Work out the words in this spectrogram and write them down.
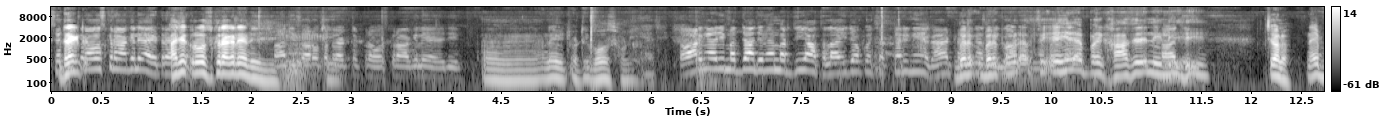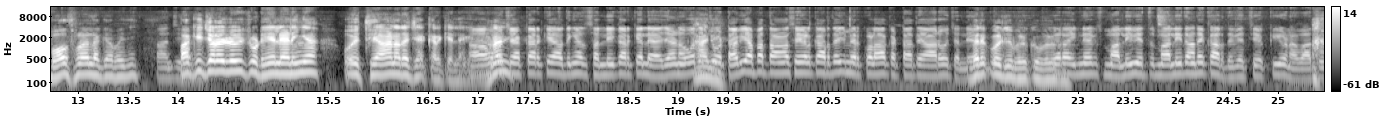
ਸਿੱਧੀ ਕ੍ਰਾਸ ਕਰਾ ਕੇ ਲਿਆਏ ਟਰੈਕ ਅੱਛਾ ਕ੍ਰੋਸ ਕਰਾ ਕੇ ਲੈਂਦੇ ਜੀ। ਹਾਂਜੀ ਸਾਰੋਂ ਤੋਂ ਡਾਇਰੈਕਟ ਕ੍ਰਾਸ ਕਰਾ ਕੇ ਲਿਆਏ ਜੀ। ਹਮ, ਨਹੀਂ ਝੋਟੀ ਬਹੁਤ ਸੋਹਣੀ ਹੈ ਜੀ। ਸਾਰੀਆਂ ਜੀ ਮੱਝਾਂ ਜਿਵੇਂ ਮਰਜ਼ੀ ਹੱਥ ਲਾਈ ਜਾਓ ਕੋਈ ਚੱਕਰ ਹੀ ਨਹੀਂ ਹੈਗਾ। ਬਿਲਕੁਲ ਬਿਲਕੁਲ ਅਸੀਂ ਇਹੀ ਭਾਈ ਖਾਸ ਇਹ ਨੀਲੀ ਜੀ। ਚਲੋ ਨਹੀਂ ਬਹੁਤ ਸੋਹਣਾ ਲੱਗਿਆ ਬਾਈ ਜੀ। ਹਾਂਜੀ। ਬਾਕੀ ਚਲੋ ਜਿਹੜੀ ਝੋਟੀਆਂ ਲੈਣੀਆਂ ਉਹ ਇੱਥੇ ਆਣ ਵਾਲਾ ਚੈੱਕ ਕਰਕੇ ਲੈ ਗਏ ਆਹੋ ਚੈੱਕ ਕਰਕੇ ਆਪਦੀਆਂ ਤਸੱਲੀ ਕਰਕੇ ਲੈ ਜਾਣ ਉਹ ਤਾਂ ਝੋਟਾ ਵੀ ਆਪਾਂ ਤਾਂ ਸੇਲ ਕਰਦੇ ਜੀ ਮੇਰੇ ਕੋਲ ਆ ਕੱਟਾ ਤਿਆਰ ਹੋ ਚੱਲਿਆ। ਬਿਲਕੁਲ ਜੀ ਬਿਲਕੁਲ ਬਿਲਕੁਲ। ਫਿਰ ਇੰਨੇ ਮਾਲੀ ਵੀ ਮਾਲੀ ਤਾਂ ਦੇ ਘਰ ਦੇ ਵਿੱਚ ਇੱਕ ਹੀ ਹੋਣਾ ਵਾਧੂ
